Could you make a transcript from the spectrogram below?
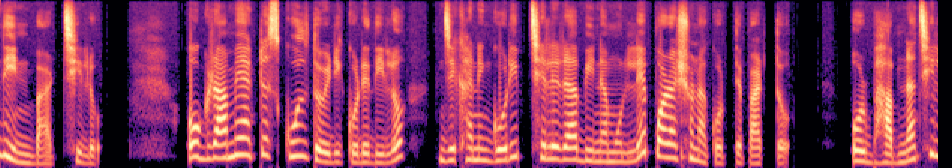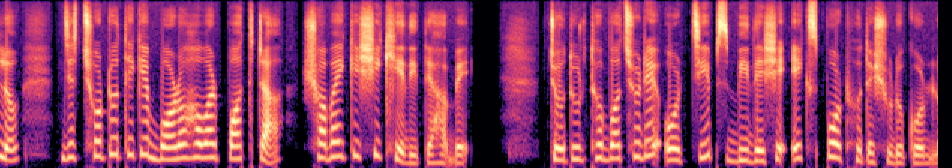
দিন বাড়ছিল। ও গ্রামে একটা স্কুল তৈরি করে দিল, যেখানে গরিব ছেলেরা বিনামূল্যে পড়াশোনা করতে পারত। ওর ভাবনা ছিল যে ছোট থেকে বড় হওয়ার পথটা সবাইকে শিখিয়ে দিতে হবে। চতুর্থ বছরে ওর চিপস বিদেশে এক্সপোর্ট হতে শুরু করল।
